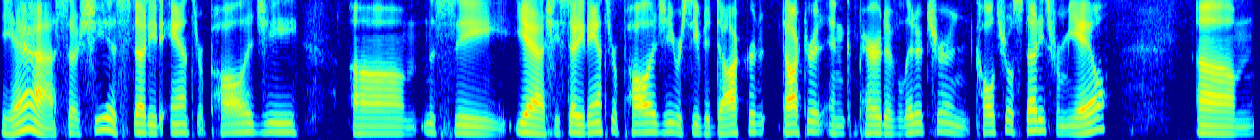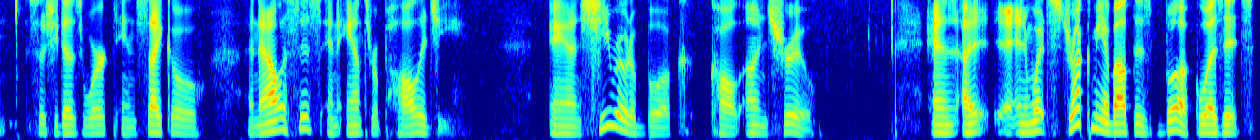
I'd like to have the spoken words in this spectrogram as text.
Yeah, so she has studied anthropology. Um, let's see. Yeah, she studied anthropology, received a doctorate doctorate in comparative literature and cultural studies from Yale. Um, so she does work in psychoanalysis and anthropology. And she wrote a book called Untrue. And I and what struck me about this book was it's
